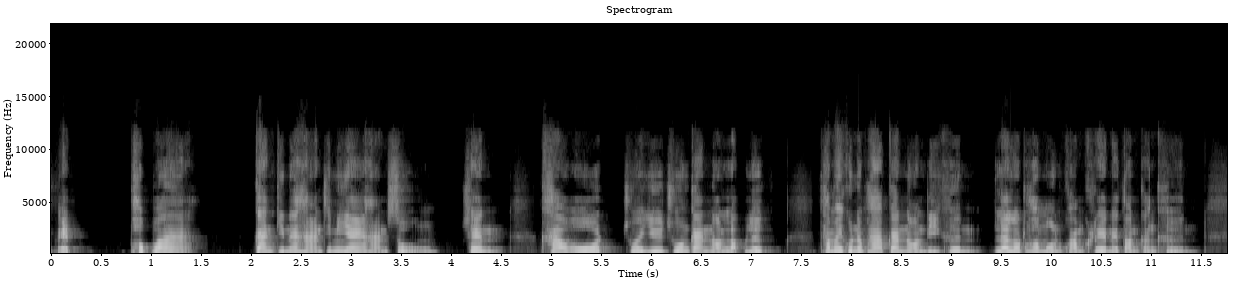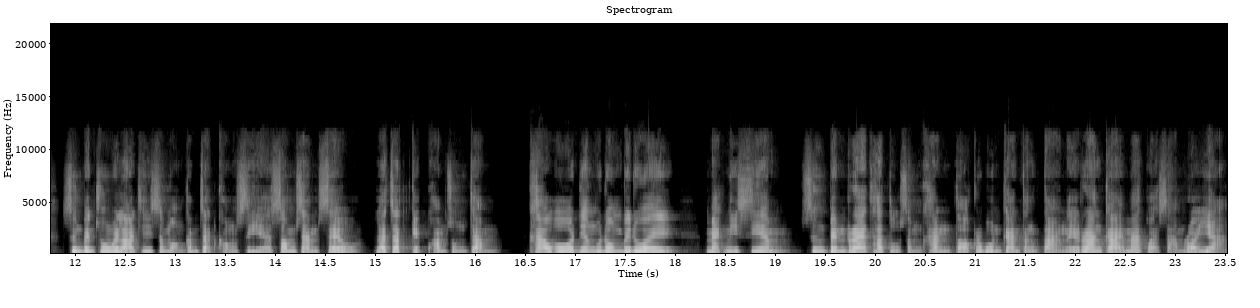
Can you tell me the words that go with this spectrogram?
2021 พบว่า การกินอาหารที่มีใยอาหารสูง เช่นข้าวโอ๊ตช่วยยื้อช่วงการนอนหลับลึกทำให้คุณภาพการนอนดีขึ้น และลดฮอร์โมนความเครียดในตอนกลางคืน ซึ่งเป็นช่วงเวลาที่สมองกำจัดของเสียซ่อมแซมเซลล์และจัดเก็บความทรงจำข้าวโอ๊ตยังอุดมไปด้วยแมกนีเซียม ซึ่งเป็นแร่ธาตุสำคัญต่อกระบวนการต่างๆ ในร่างกายมากกว่า 300 อย่าง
